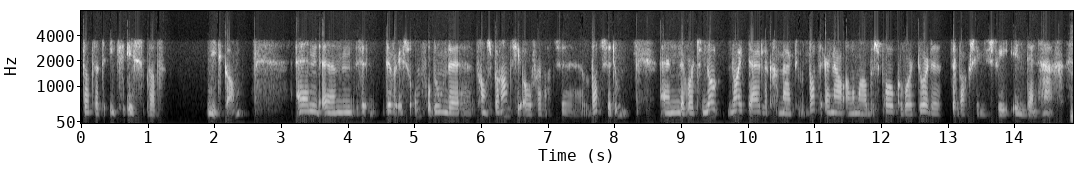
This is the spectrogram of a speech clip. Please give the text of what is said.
dat het iets is wat niet kan. En um, ze, er is onvoldoende transparantie over wat ze, wat ze doen. En er wordt no nooit duidelijk gemaakt wat er nou allemaal besproken wordt door de tabaksindustrie in Den Haag. Hm.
